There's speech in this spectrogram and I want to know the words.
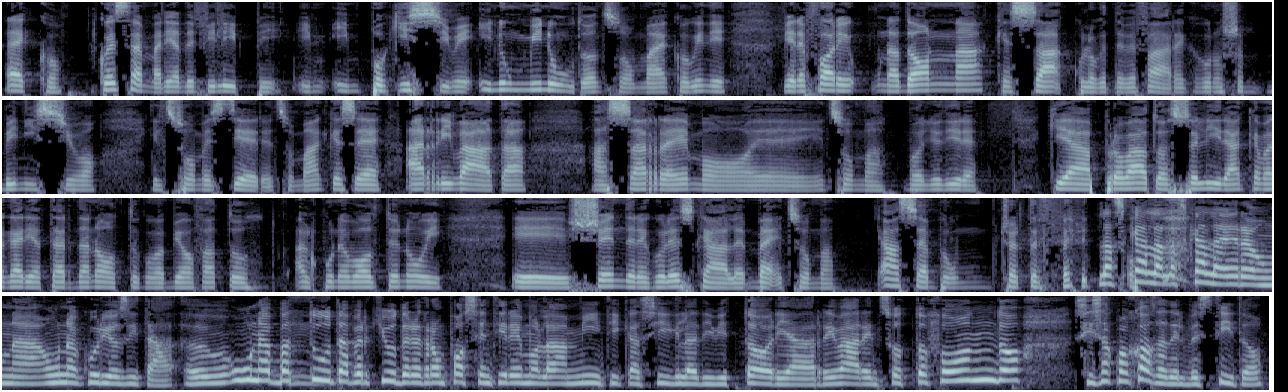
Ecco, questa è Maria De Filippi, in, in pochissimi, in un minuto, insomma, ecco, quindi viene fuori una donna che sa quello che deve fare, che conosce benissimo il suo mestiere, insomma, anche se è arrivata a Sanremo, e, insomma, voglio dire, chi ha provato a salire anche magari a tarda notte, come abbiamo fatto alcune volte noi, e scendere quelle scale, beh, insomma, ha sempre un certo effetto. La scala, la scala era una, una curiosità. Eh, una battuta per chiudere, tra un po' sentiremo la mitica sigla di Vittoria arrivare in sottofondo. Si sa qualcosa del vestito?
